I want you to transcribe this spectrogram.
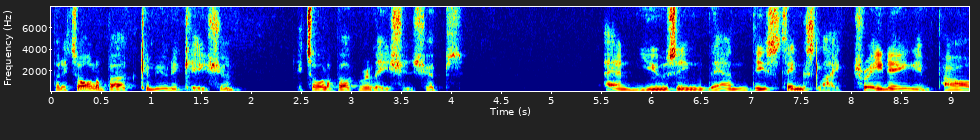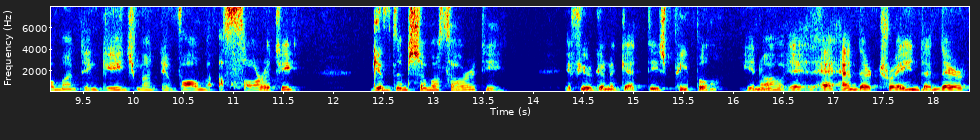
But it's all about communication. It's all about relationships. And using then these things like training, empowerment, engagement, involvement, authority. Give them some authority. If you're going to get these people, you know, and they're trained and they're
